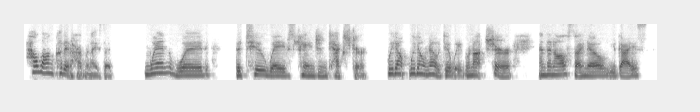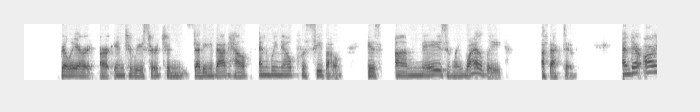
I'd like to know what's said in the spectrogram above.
how long could it harmonize it? When would the two waves change in texture? We don't, we don't know, do we? We're not sure. And then also, I know you guys really are, are into research and studying about health. And we know placebo is amazingly, wildly effective. And there are,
